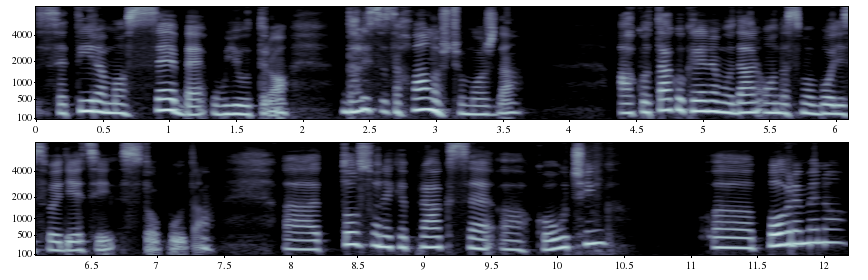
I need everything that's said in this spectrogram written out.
setiramo sebe ujutro, da li sa zahvalnošću možda? Ako tako krenemo dan, onda smo bolji svoje djeci sto puta. to su neke prakse uh, coaching, povremeno,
